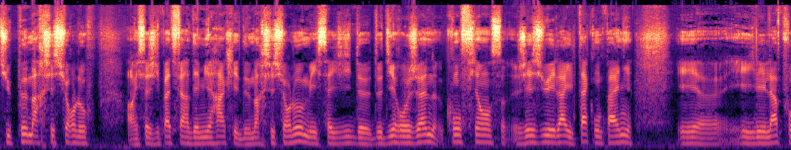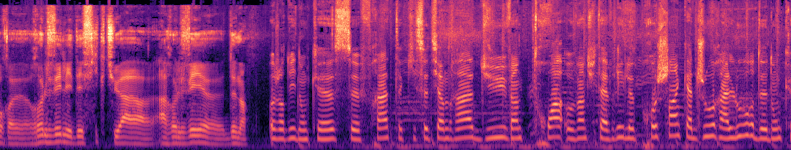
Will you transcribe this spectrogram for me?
tu peux marcher sur l'eau. Alors il ne s'agit pas de faire des miracles et de marcher sur l'eau, mais il s'agit de, dire aux jeunes, confiance, Jésus est là, il t'accompagne et, euh, il est là pour euh, relever les défis que tu as à relever euh, demain. Aujourd'hui, donc, ce frat qui se tiendra du 23 au 28 avril prochain, 4 jours à Lourdes, donc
